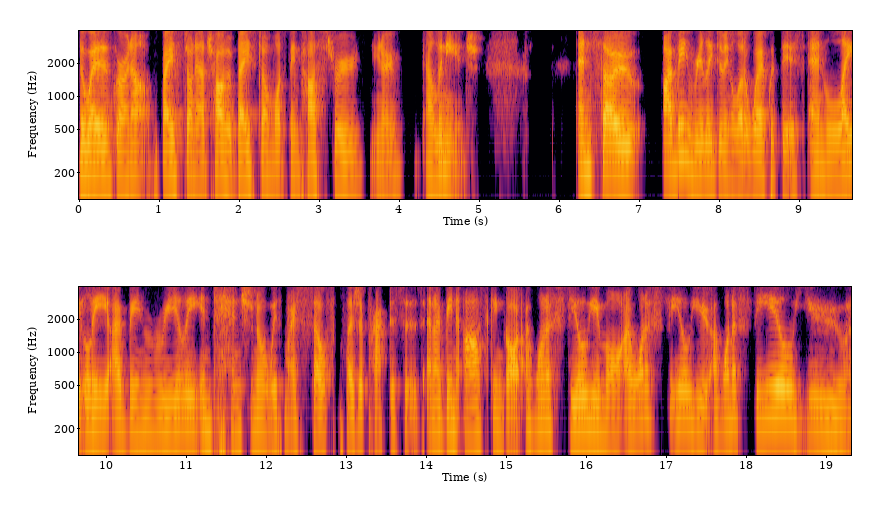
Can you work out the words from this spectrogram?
the way we've grown up, based on our childhood, based on what's been passed through, you know, our lineage. And so I've been really doing a lot of work with this. And lately, I've been really intentional with my self pleasure practices. And I've been asking God, I want to feel you more. I want to feel you. I want to feel you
